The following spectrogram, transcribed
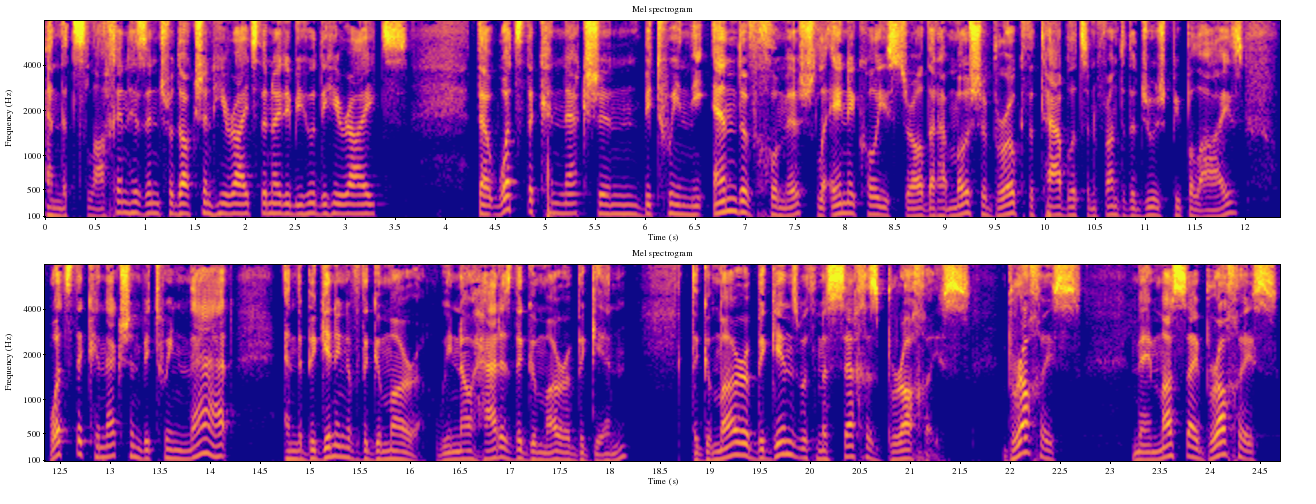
And the Tzlach in his introduction, he writes, the Noida Yehuda, he writes, that what's the connection between the end of Chumash, Le'ene Kol Yisrael, that Moshe broke the tablets in front of the Jewish people's eyes, what's the connection between that and the beginning of the Gemara? We know how does the Gemara begin? The Gemara begins with Maseches Brachos. Brachos. Me'masai Brachos.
